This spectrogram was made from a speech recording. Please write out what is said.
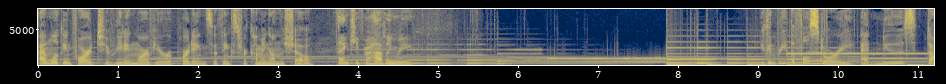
I'm looking forward to reading more of your reporting. So thanks for coming on the show. Thank you for having me. You can read the full story at news.vice.com.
